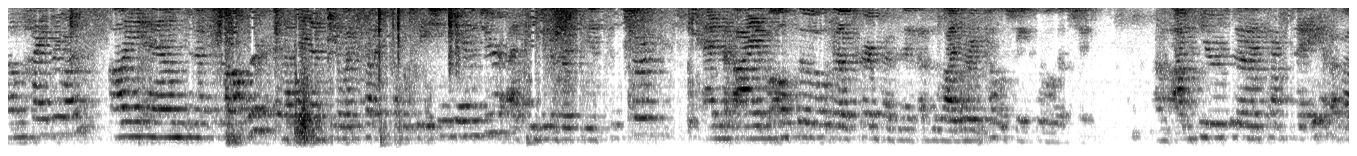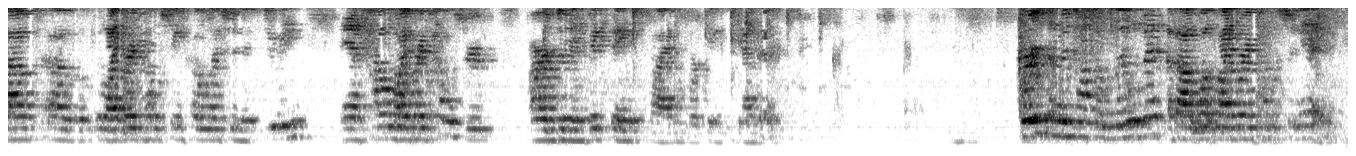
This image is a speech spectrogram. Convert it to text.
Um, hi everyone, I am Vanessa Gabler and I am the electronic publications manager at the University of Pittsburgh. And I am also the current president of the Library Publishing Coalition. Um, I'm here to talk today about, uh, what the Library Publishing Coalition is doing and how library publishers are doing big things by working together. First, I'm gonna talk a little bit about what library publishing is,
